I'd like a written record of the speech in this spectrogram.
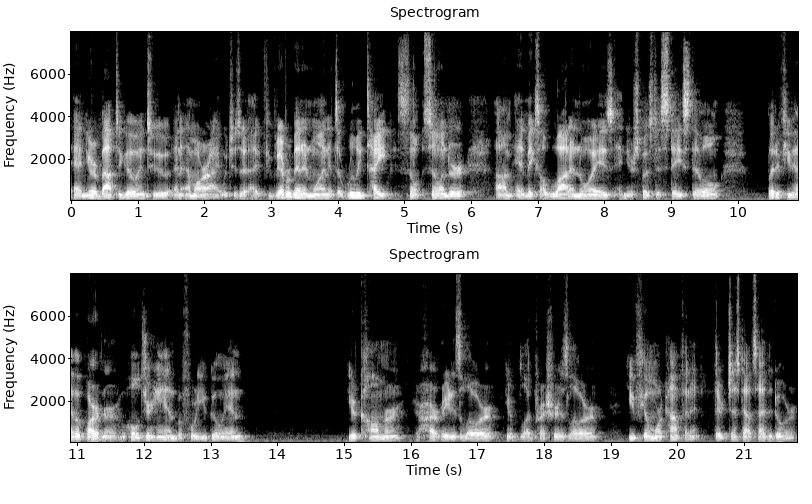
and you're about to go into an MRI, which is a, if you've ever been in one, it's a really tight c- cylinder. Um, and it makes a lot of noise, and you're supposed to stay still. But if you have a partner who holds your hand before you go in, you're calmer, your heart rate is lower, your blood pressure is lower, you feel more confident. They're just outside the door.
